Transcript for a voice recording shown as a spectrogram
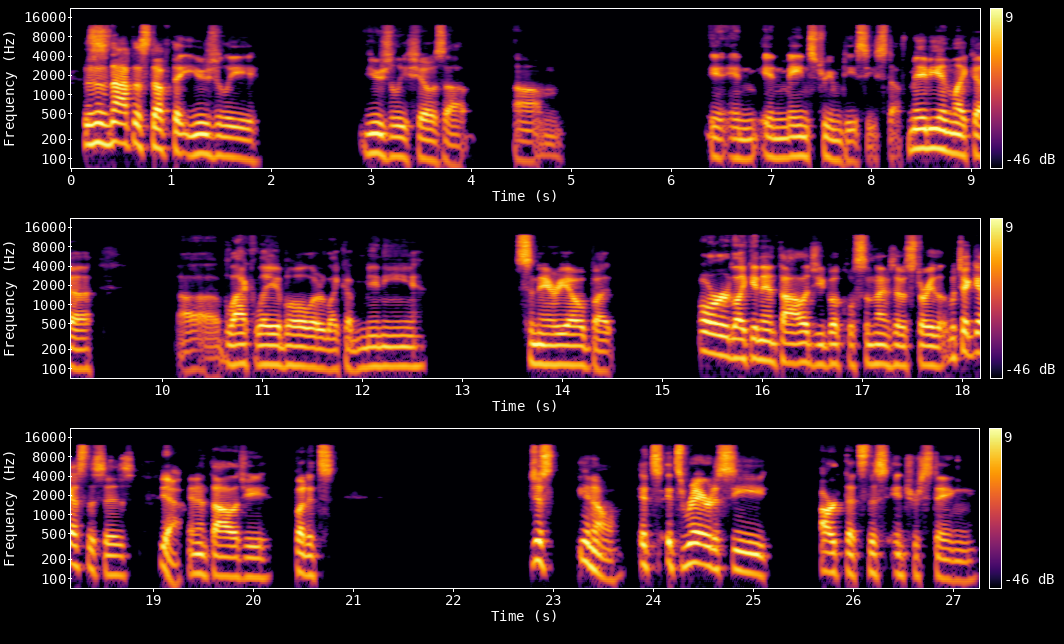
this is not the stuff that usually usually shows up um in in, in mainstream DC stuff. Maybe in like a uh black label or like a mini scenario, but or like an anthology book will sometimes have a story that which I guess this is Yeah. an anthology, but it's just you know it's it's rare to see art that's this interesting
